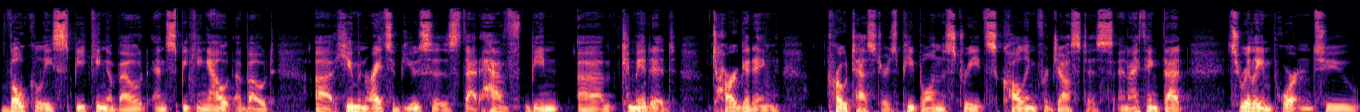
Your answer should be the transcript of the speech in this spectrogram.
vocally speaking about and speaking out about uh, human rights abuses that have been um, committed targeting protesters, people on the streets, calling for justice. And I think that it's really important to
